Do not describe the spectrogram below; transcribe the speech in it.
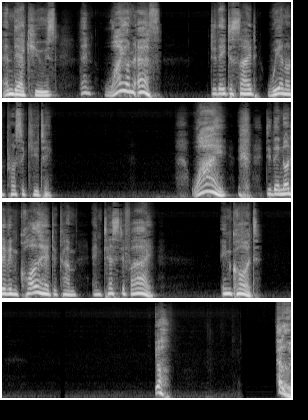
and the accused, then why on earth do they decide we are not prosecuting? Why did they not even call her to come and testify in court? Yo. Hello,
